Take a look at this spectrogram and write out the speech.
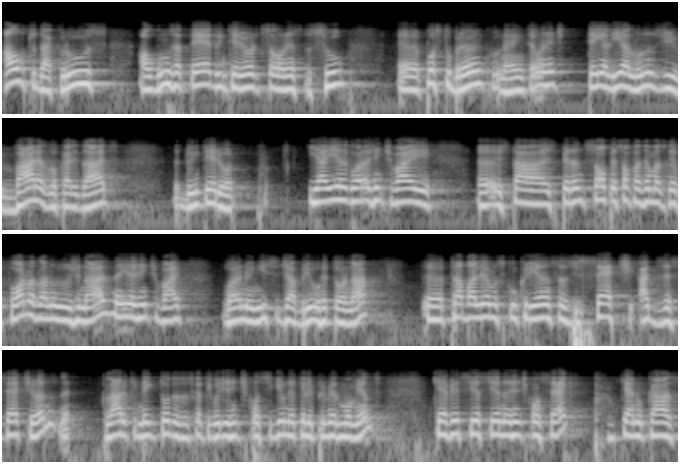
Alto da Cruz, alguns até do interior de São Lourenço do Sul, eh, Posto Branco, né? Então a gente tem ali alunos de várias localidades do interior. E aí agora a gente vai uh, estar esperando só o pessoal fazer umas reformas lá no ginásio, né? E a gente vai agora no início de abril retornar. Uh, trabalhamos com crianças de 7 a 17 anos, né? Claro que nem todas as categorias a gente conseguiu naquele primeiro momento. Quer ver se esse ano a gente consegue, que é no caso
